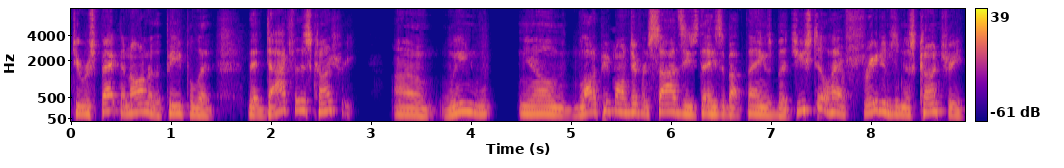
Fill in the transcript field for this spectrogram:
to respect and honor the people that that died for this country. Um, we, you know, a lot of people on different sides these days about things, but you still have freedoms in this country,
